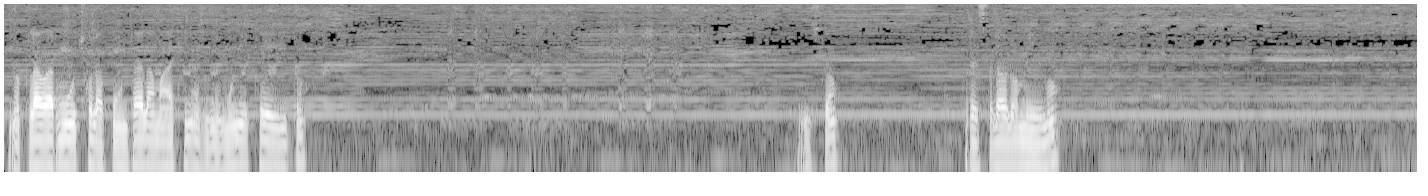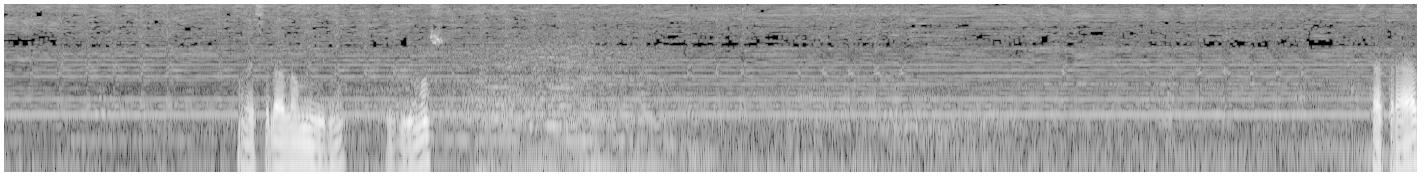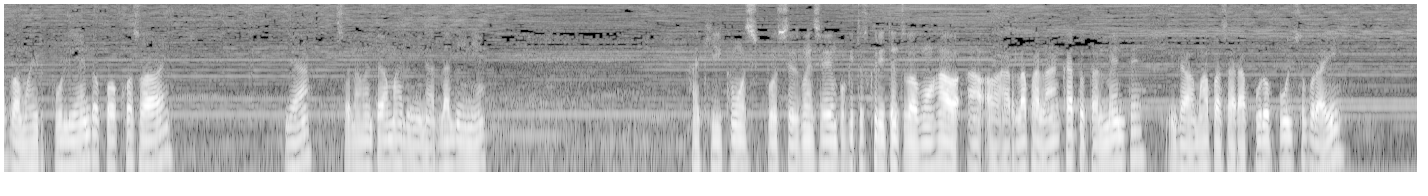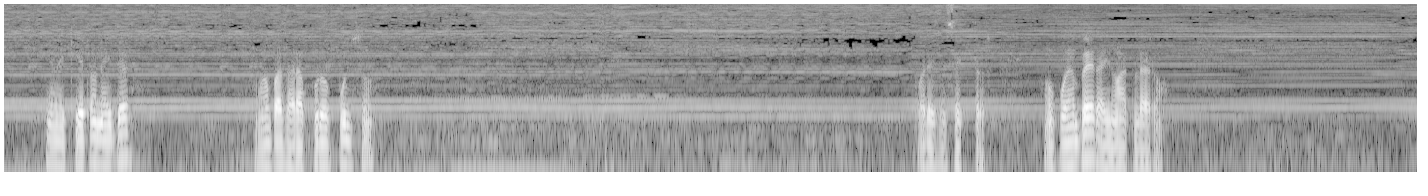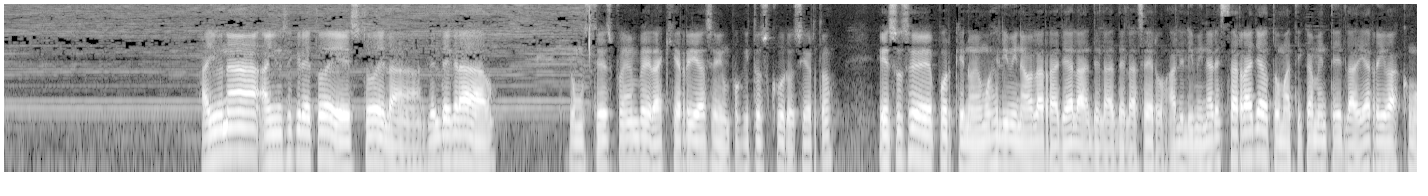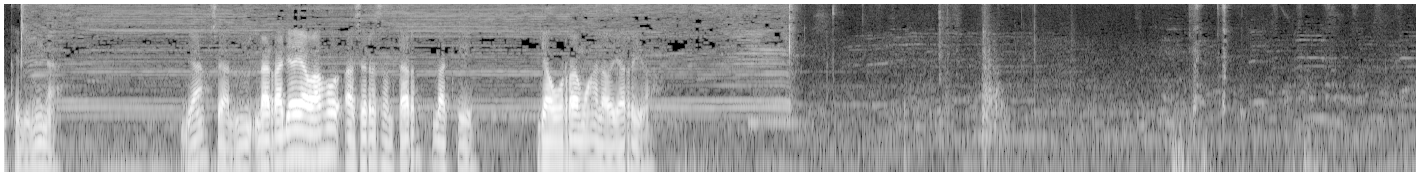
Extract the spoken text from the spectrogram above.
no clavar mucho la punta de la máquina sino el muñequeito listo por este lado lo mismo. Por este lado lo mismo. Seguimos. Atrás vamos a ir puliendo poco suave. Ya solamente vamos a eliminar la línea aquí como ustedes ven se ve un poquito oscurito entonces vamos a, bajar la palanca totalmente y la vamos a pasar a puro pulso por ahí me quieto Nader vamos a pasar a puro pulso por ese sector como pueden ver ahí no aclaro Hay, una, hay un secreto de esto, de la, del degradado. Como ustedes pueden ver aquí arriba se ve un poquito oscuro, ¿cierto? Eso se ve porque no hemos eliminado la raya de la, de la, del acero. Al eliminar esta raya automáticamente la de arriba como que elimina. ¿Ya? O sea, la raya de abajo hace resaltar la que ya borramos a la de arriba.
